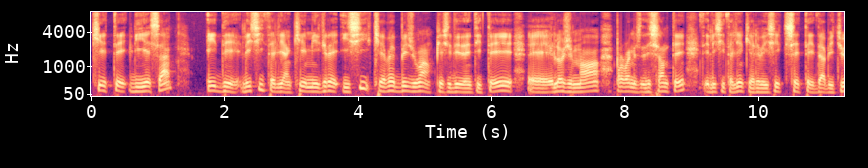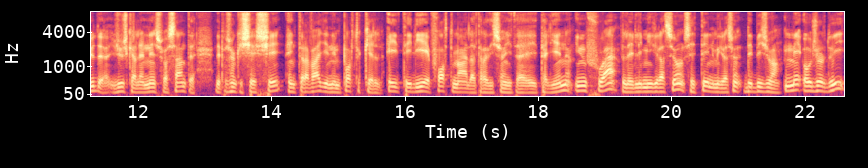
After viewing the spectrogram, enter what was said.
qui était lié à ça aider les Italiens qui émigraient ici, qui avaient besoin de pièces d'identité, logement, problèmes de santé. les Italiens qui arrivaient ici, c'était d'habitude, jusqu'à l'année 60, des personnes qui cherchaient un travail n'importe quel et étaient liées fortement à la tradition italienne. Une fois, l'immigration, c'était une immigration des besoins. Mais aujourd'hui,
